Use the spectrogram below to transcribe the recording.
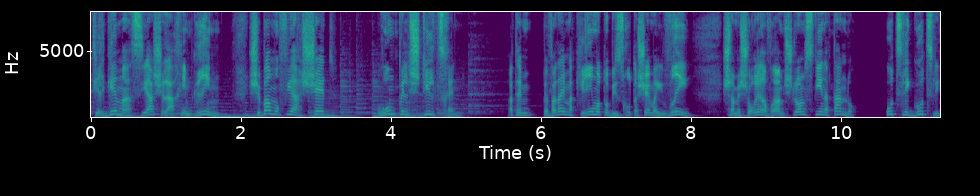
תרגם מעשייה של האחים גרין, שבה מופיע השד רומפל שטילצחן. אתם בוודאי מכירים אותו בזכות השם העברי שהמשורר אברהם שלונסקי נתן לו, אוצלי גוצלי,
